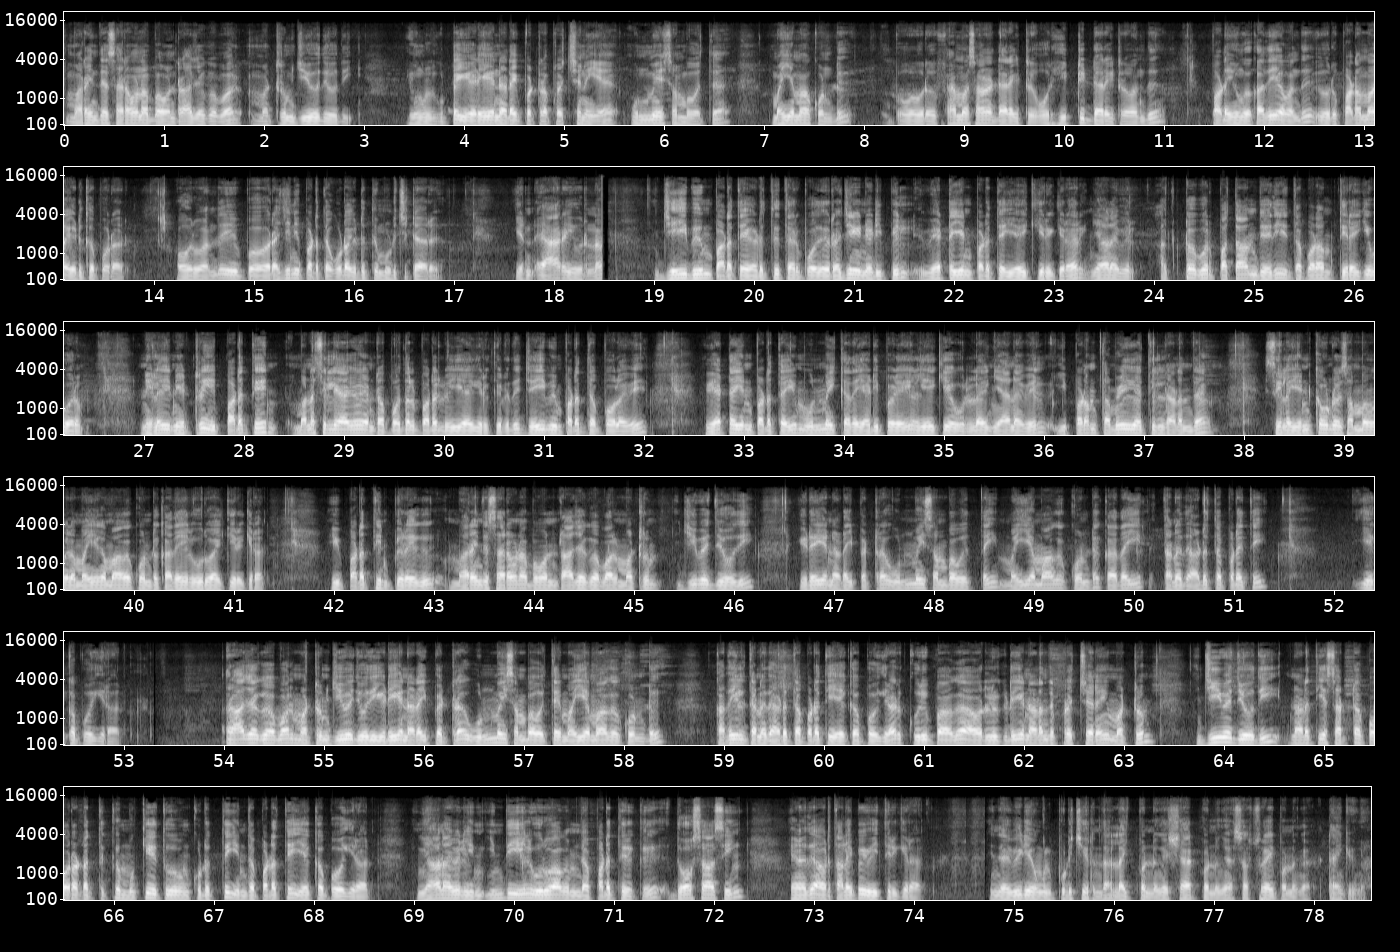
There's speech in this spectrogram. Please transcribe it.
மறைந்த சரவண பவன் ராஜகோபால் மற்றும் ஜீவஜோதி இவங்கக்கிட்ட இடையே நடைபெற்ற பிரச்சனையை உண்மை சம்பவத்தை மையமாக கொண்டு இப்போ ஒரு ஃபேமஸான டைரக்டர் ஒரு ஹிட் டைரக்டர் வந்து படம் இவங்க கதையை வந்து ஒரு படமாக எடுக்க போகிறார் அவர் வந்து இப்போது ரஜினி படத்தை கூட எடுத்து முடிச்சிட்டாரு. என் யார் இவர்னா ஜெய்பீம் படத்தை அடுத்து தற்போது ரஜினி நடிப்பில் வேட்டையன் படத்தை இயக்கியிருக்கிறார் ஞானவேல். அக்டோபர் பத்தாம் தேதி இந்த படம் திரைக்கு வரும். நிலை நேற்று இப்படத்தின் மனசில்லையாயோ என்ற முதல் பாடல் வெளியாகியிருக்கிறது. ஜெய்வின் படத்தைப் படத்தை போலவே வேட்டையின் படத்தையும் உண்மை கதை அடிப்படையில் இயக்கிய உள்ள ஞானவேல் இப்படம் தமிழகத்தில் நடந்த சில என்கவுண்டர் சம்பவங்களை மையமாக கொண்டு கதையில் உருவாக்கியிருக்கிறார். இப்படத்தின் பிறகு மறைந்த சரவணபவன் ராஜகோபால் மற்றும் ஜீவஜோதி இடையே நடைபெற்ற உண்மை சம்பவத்தை மையமாக கொண்ட கதையில் தனது அடுத்த படத்தை இயக்கப் போகிறார். ராஜகோபால் மற்றும் ஜீவஜோதி இடையே நடைபெற்ற உண்மை சம்பவத்தை மையமாக கொண்டு கதையில் தனது அடுத்த படத்தை இயக்கப் போகிறார். குறிப்பாக அவர்களுக்கிடையே நடந்த பிரச்சனை மற்றும் ஜீவஜோதி நடத்திய சட்ட போராட்டத்துக்கு முக்கியத்துவம் கொடுத்து இந்த படத்தை இயக்கப் போகிறார். ஞானவில் இந்தியில் உருவாகும் இந்த படத்திற்கு தோசா சிங் எனது அவர் தலைப்பை வைத்திருக்கிறார். இந்த வீடியோ உங்களுக்கு பிடிச்சிருந்தால் லைக் பண்ணுங்கள் ஷேர் பண்ணுங்கள் சப்ஸ்கிரைப் பண்ணுங்கள் தேங்க்யூங்க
